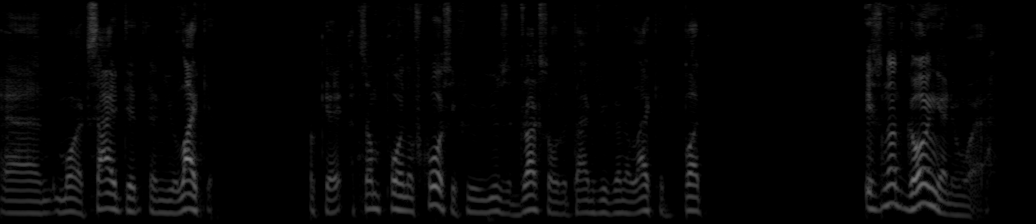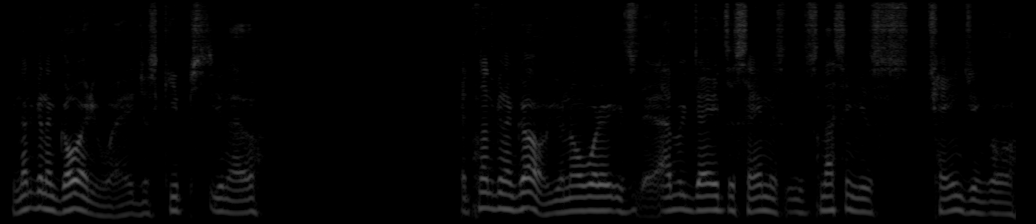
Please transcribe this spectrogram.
and more excited and you like it okay at some point of course if you use the drugs all the times you're gonna like it but it's not going anywhere. You're not gonna go anywhere. It just keeps you know it's not gonna go. You know what it is? Every day it's the same. It's, it's nothing is changing or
